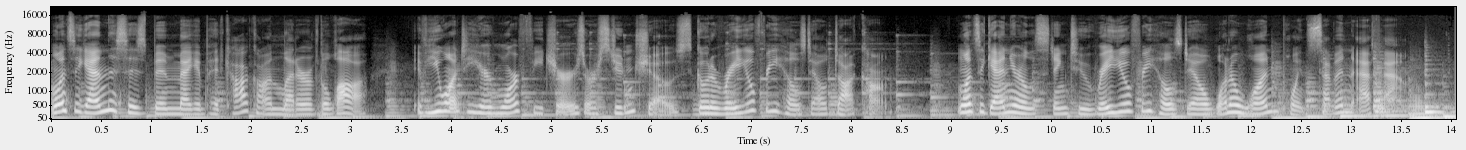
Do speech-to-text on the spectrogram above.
Once again, this has been Megan Pidcock on Letter of the Law. If you want to hear more features or student shows, go to radiofreehillsdale.com. Once again, you're listening to Radio Free Hillsdale 101.7 FM.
